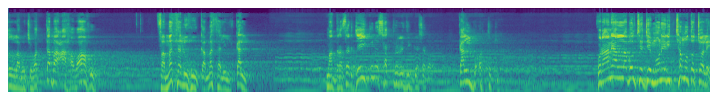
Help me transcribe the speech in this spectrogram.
আল্লাহ বলছে ওয়াত্তাবা আহাওয়াহু ফামাসালুহু কামাসালিল কাল মাদ্রাসার যেই কোনো ছাত্ররে জিজ্ঞাসা করো, কালব অর্থ কি? কোরআনে আল্লাহ বলছে, যে মনের ইচ্ছা মতো চলে,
